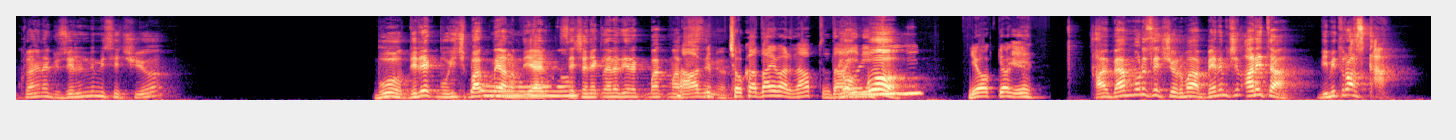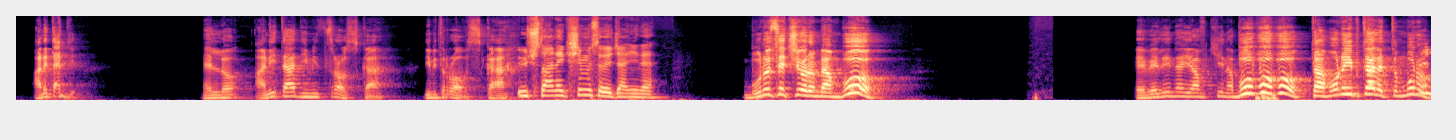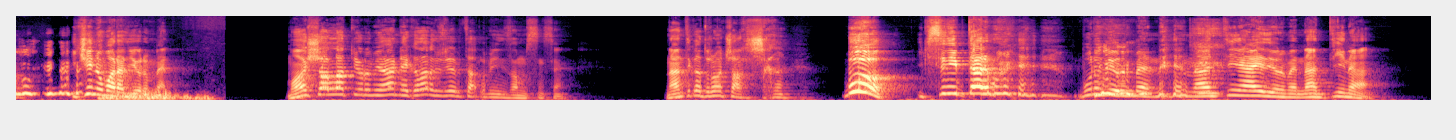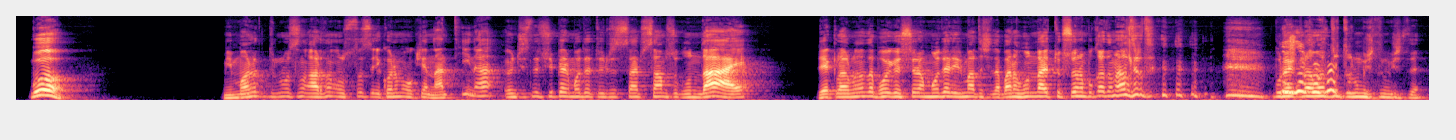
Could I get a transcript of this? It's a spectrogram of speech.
Ukrayna güzelini mi seçiyor? Bu. Direkt bu. Hiç bakmayalım diğer seçeneklere direkt bakmak Abi istemiyorum. çok aday var ne yaptın? Daha Yok yeni. bu. Yok yok in. Abi ben bunu seçiyorum abi. Benim için Anita. Dimitrovska. Anita. Di- Hello. Anita Dimitrovska. Dimitrovska. Üç tane kişi mi söyleyeceksin yine? Bunu seçiyorum ben. Bu. Evelina Yavkina. Bu bu bu. Tamam onu iptal ettim bunu. İki numara diyorum ben. Maşallah diyorum ya. Ne kadar güzel bir tatlı bir insan mısın sen. Nantika drone çalışkı. Bu. İkisini iptal bu. Bunu diyorum ben. Nantina'yı diyorum ben. Nantina. Bu. Mimarlık diplomasının ardından uluslararası ekonomi okuyan Nantina öncesinde süper model tecrübesi sahip Samsung Hyundai reklamında da boy gösteren model 20 yaşında. Bana Hyundai Tucson'u bu kadın aldırdı. bu reklama tutulmuştum işte.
